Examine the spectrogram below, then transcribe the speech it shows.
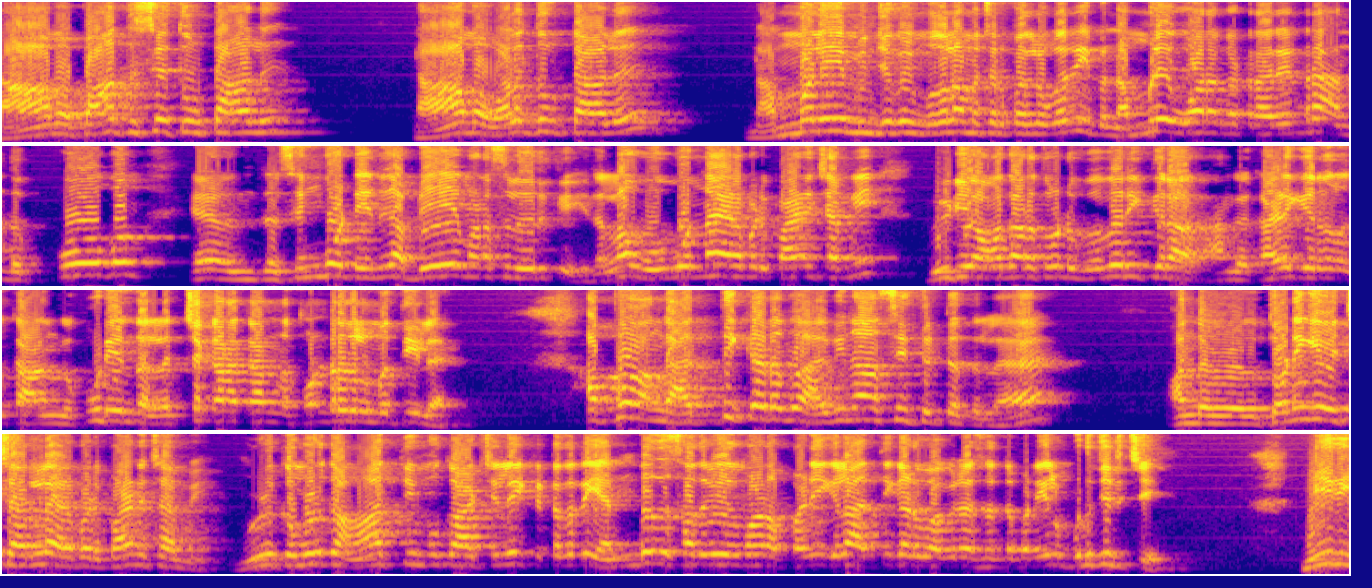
நாம பார்த்து சேர்த்து விட்டாலு நாம வளர்த்து விட்டாலு நம்மளே மிஞ்ச போய் முதலமைச்சர் பதவியில் உட்கார்ந்து இப்ப நம்மளே ஓரம் கட்டுறாருன்ற அந்த கோபம் இந்த செங்கோட்டையனுக்கு அப்படியே மனசுல இருக்கு. இதெல்லாம் ஒவ்வொன்றா எடப்பாடி பழனிசாமி வீடியோ ஆதாரத்தோடு விவரிக்கிறார். அங்க கழகிறதுக்கு அங்க இந்த லட்சக்கணக்கான தொண்டர்கள் மத்தியில. அப்போ அங்க அத்திக்கடவு அவினாசி திட்டத்துல அந்த தொடங்கி வச்சார்ல எடப்பாடி பழனிசாமி. முழுக்க முழுக்க அதிமுக ஆட்சியிலே கிட்டத்தட்ட எண்பது சதவீதமான பணிகளை அத்திக்கடவு அவினாசி பணிகள் முடிஞ்சிருச்சு மீதி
